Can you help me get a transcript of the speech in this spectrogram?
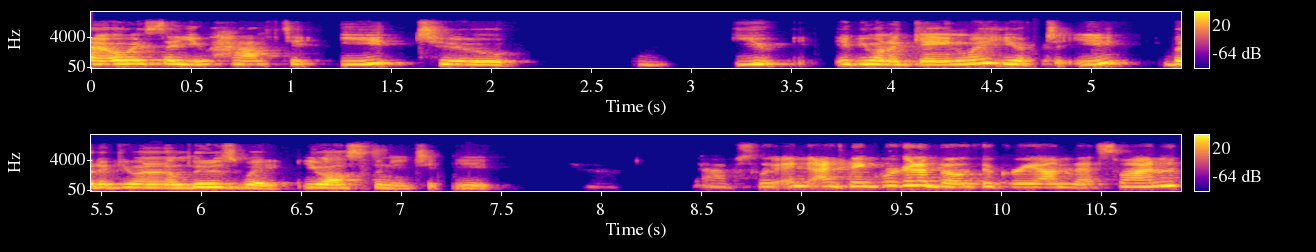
I always say you have to eat to you if you want to gain weight, you have to eat, but if you want to lose weight, you also need to eat. Absolutely. And I think we're going to both agree on this one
